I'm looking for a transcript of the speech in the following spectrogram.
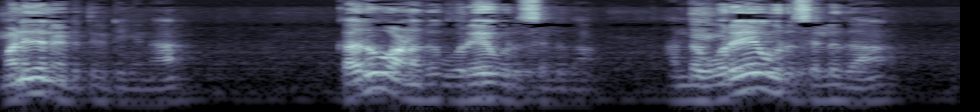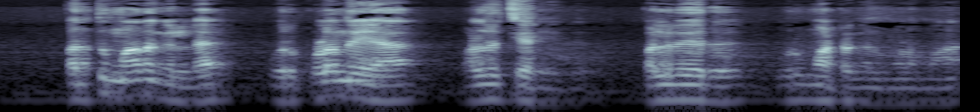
மனிதன் எடுத்துக்கிட்டிங்கன்னா கருவானது ஒரே ஒரு செல்லு தான் அந்த ஒரே ஒரு செல்லு தான் பத்து மாதங்களில் ஒரு குழந்தையா வளர்ச்சி அடையுது. பல்வேறு உருமாற்றங்கள் மூலமாக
